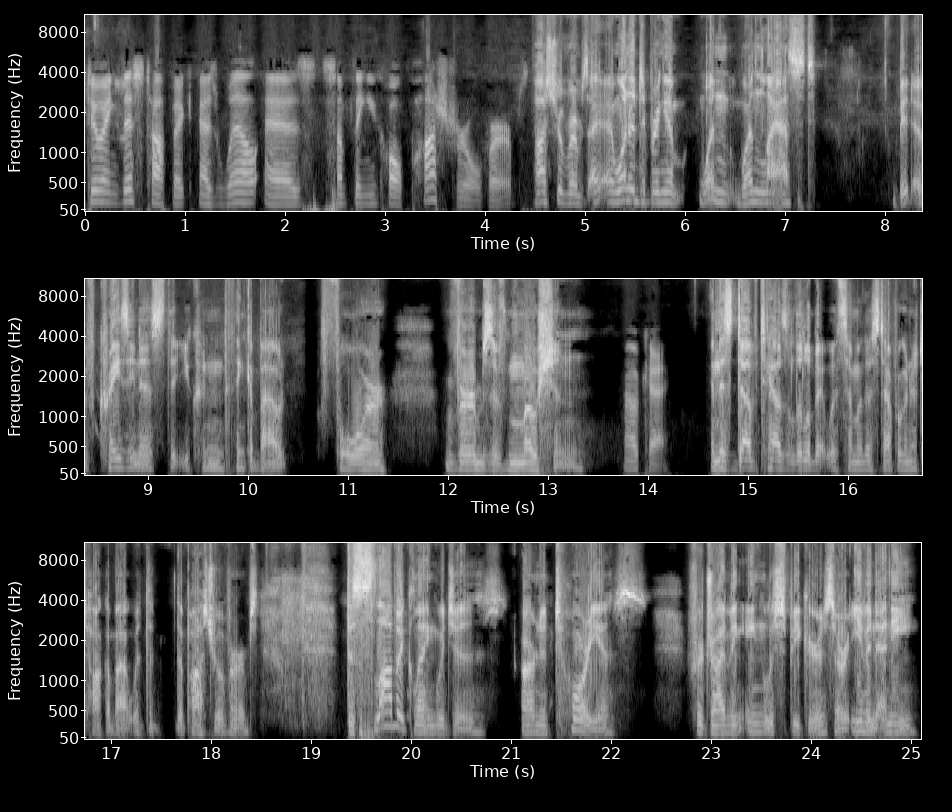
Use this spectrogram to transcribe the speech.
doing this topic as well as something you call postural verbs. Postural verbs. I, I wanted to bring up one one last bit of craziness that you can think about for verbs of motion. Okay. And this dovetails a little bit with some of the stuff we're going to talk about with the, the postural verbs. The Slavic languages are notorious for driving English speakers, or even any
